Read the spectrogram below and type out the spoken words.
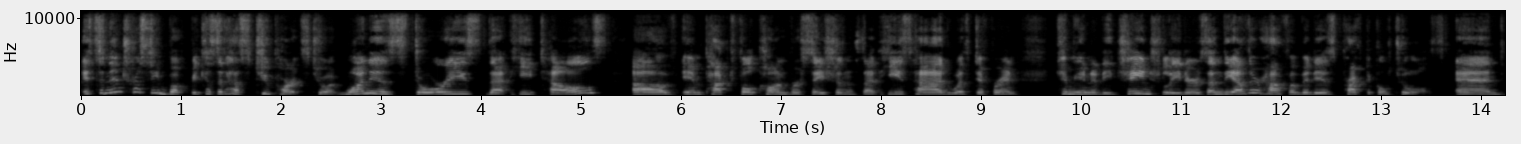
It's an interesting book because it has two parts to it. One is stories that he tells of impactful conversations that he's had with different community change leaders. And the other half of it is practical tools. And,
